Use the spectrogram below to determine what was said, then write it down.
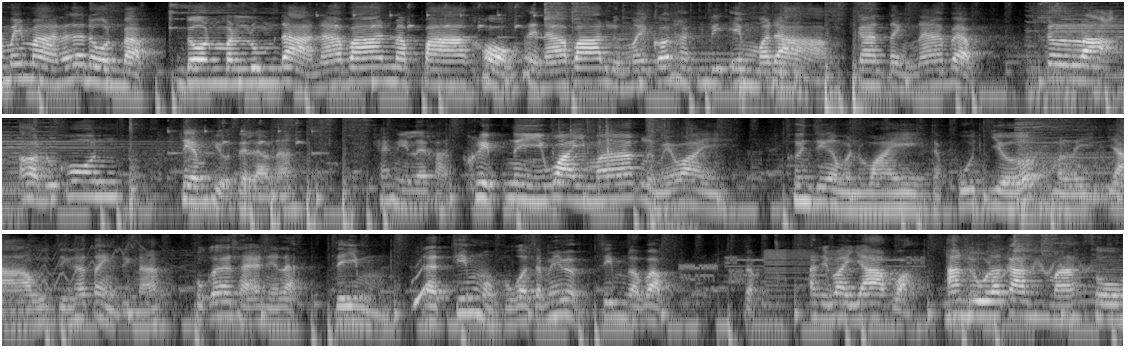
้าไม่มาน่าจะโดนแบบ โดนมันลุมด่าหน้าบ้านมาปาของใส่หน้าบ้านหรือไม่ก็ทักดีเอ็มมาด่า การแต่งหน้าแบบกระอะทุกคนเตรียมผิวเสร็จแล้วนะ แค่นี้เลยค่ะ คลิปนี้ไวมากหรือไม่ไวคือจริงๆอะมันไวแต่พูดเยอะมันเลยยาวจริงๆถ้าแต่งจริงนะฟุกก็จะใช้อันนี้แหละ จิ้มแต่จิ้มของฟุกก็จะไม่แบบจิ้มแล้วแบบแบบอธิบายยากว่ะอะดูแล้วกันมาซูม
